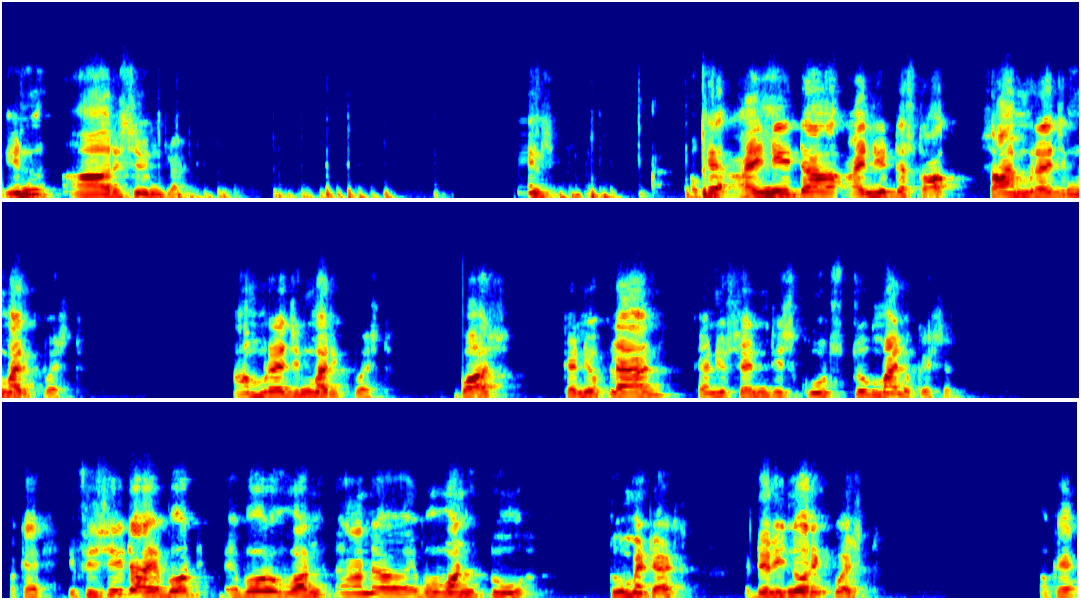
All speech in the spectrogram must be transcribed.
in uh, receiving plant. Means, okay, I need the I need the stock, so I'm raising my request. I'm raising my request. Boss, can you plan? Can you send these goods to my location? Okay, if you see the about above one and uh, above one two two methods, there is no request. Okay,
